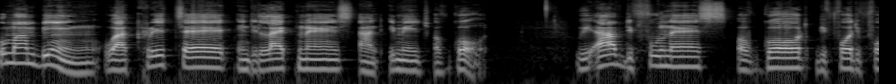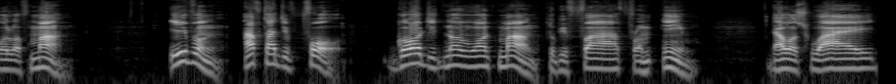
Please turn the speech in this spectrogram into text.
human beings were created in the likeness and image of God we have the fullness of God before the fall of man. Even after the fall, God did not want man to be far from him. That was why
